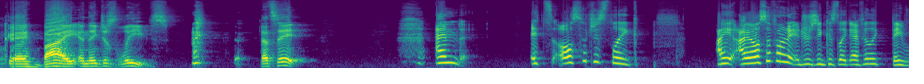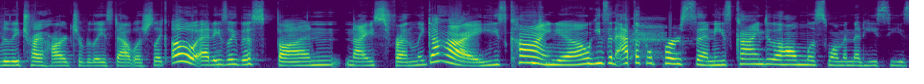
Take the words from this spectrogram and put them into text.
Okay, bye. And then just leaves. That's it. And it's also just like I, I also found it interesting because like I feel like they really try hard to really establish like oh Eddie's like this fun nice friendly guy. He's kind you know? He's an ethical person. He's kind to the homeless woman that he sees.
